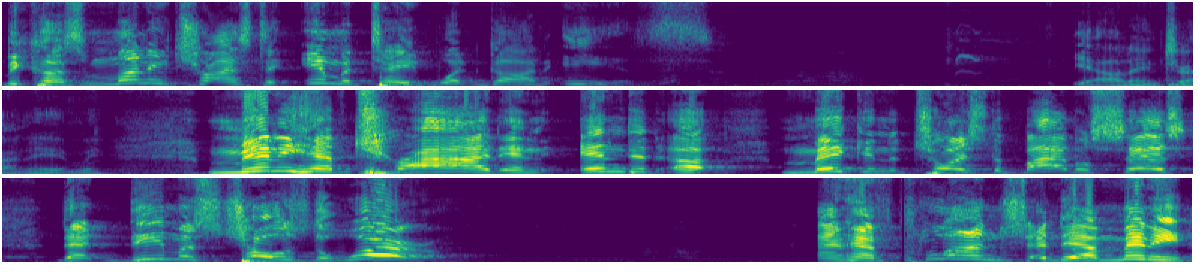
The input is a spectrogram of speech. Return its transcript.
Because money tries to imitate what God is. Y'all ain't trying to hear me. Many have tried and ended up making the choice. The Bible says that Demas chose the world and have plunged, and there are many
